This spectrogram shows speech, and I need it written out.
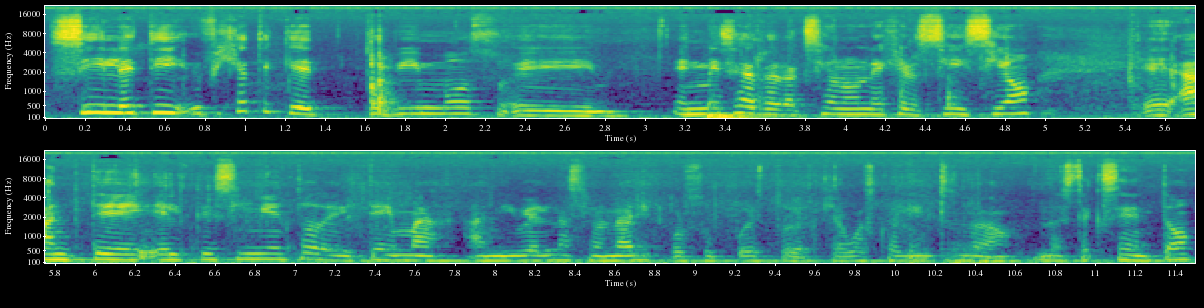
Sí Leti fíjate que tuvimos eh, en mesa de redacción un ejercicio eh, ante el crecimiento del tema a nivel nacional y por supuesto el que Aguascalientes no, está exento,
